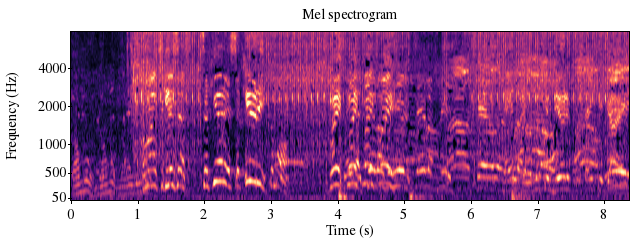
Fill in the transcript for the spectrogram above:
Don't move, don't move. No, we Come on, security. Security, security. Come on. Wait, wait, wait, wait. You're looking beautiful. Thank you, guys.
